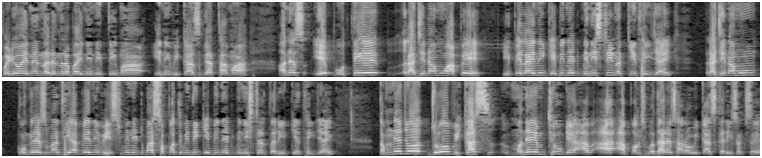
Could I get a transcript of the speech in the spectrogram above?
પડ્યો એને નરેન્દ્રભાઈની નીતિમાં, એની વિકાસ ગાથામાં અને એ પોતે રાજીનામું આપે એ પહેલાં એની કેબિનેટ મિનિસ્ટ્રી નક્કી થઈ જાય. રાજીનામું કોંગ્રેસમાંથી આપે એની વીસ મિનિટમાં શપથવિધિ કેબિનેટ મિનિસ્ટર તરીકે થઈ જાય. તમને જો જો વિકાસ, મને એમ થયું કે આ આ પક્ષ વધારે સારો વિકાસ કરી શકશે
